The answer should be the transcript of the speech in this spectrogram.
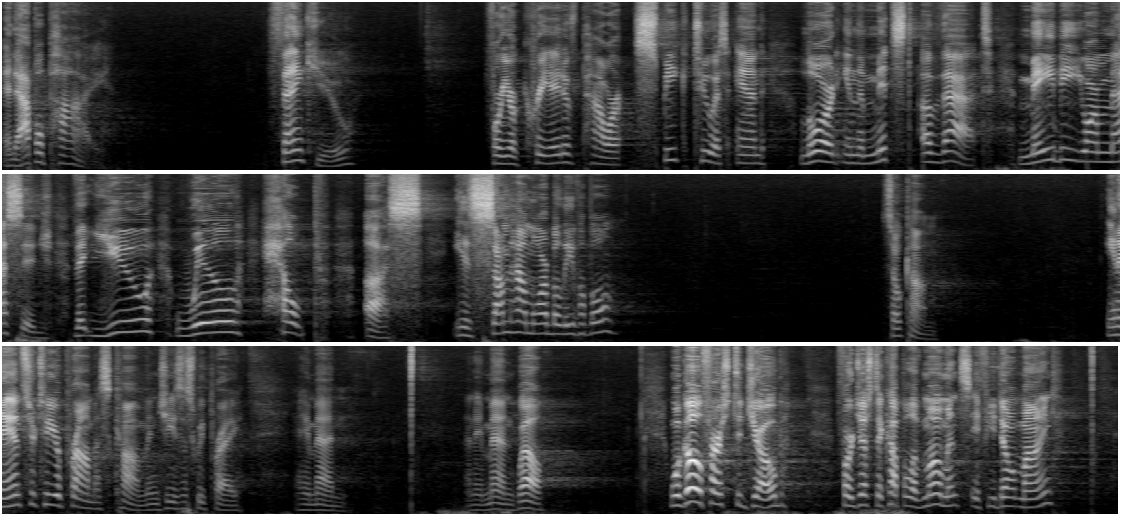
and apple pie. Thank you for your creative power. Speak to us. And Lord, in the midst of that, maybe your message that you will help us is somehow more believable, so come. In answer to your promise, come. In Jesus we pray. Amen and amen. Well, we'll go first to Job for just a couple of moments, if you don't mind.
